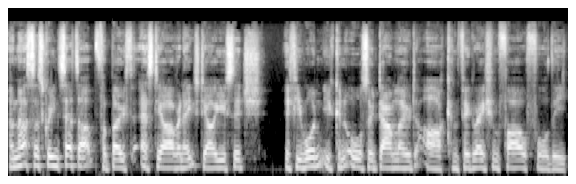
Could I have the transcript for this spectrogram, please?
And that's the screen setup for both SDR and HDR usage. If you want, you can also download our configuration file for the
